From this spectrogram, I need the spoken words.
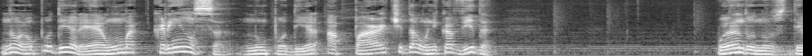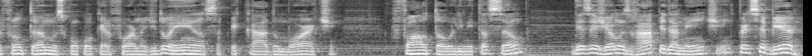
não é um poder, é uma crença num poder à parte da única vida. Quando nos defrontamos com qualquer forma de doença, pecado, morte, falta ou limitação, desejamos rapidamente perceber.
